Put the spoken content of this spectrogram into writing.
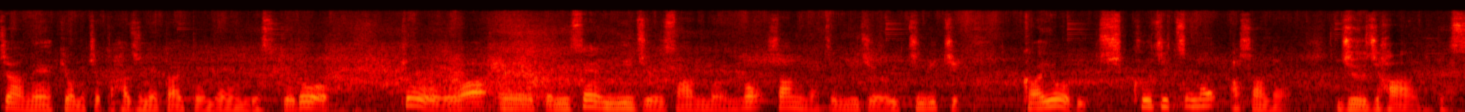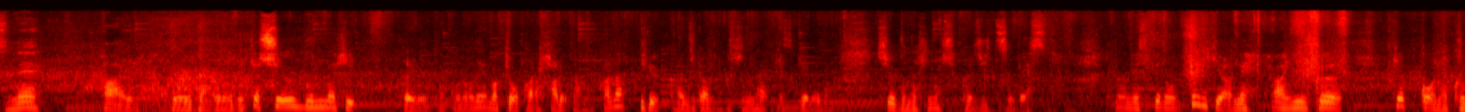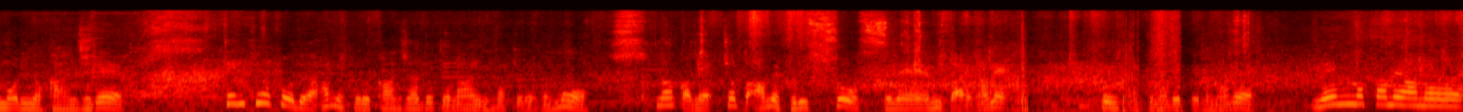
じゃあね、今日もちょっと始めたいと思うんですけど、今日は、えっ、と、2023年の3月21日火曜日、祝日の朝の10時半ですね。はい。というところで、今日秋分の日というところで、まあ今日から晴れなのかなっていう感じかもしれないですけれど、秋分の日の祝日です。なんですけど、天気はね、あいにく結構な曇りの感じで、天気予報では雨降る感じは出てないんだけれども、なんかね、ちょっと雨降りそうっすね、みたいなね、雰囲気も出てるので、念のためあの、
